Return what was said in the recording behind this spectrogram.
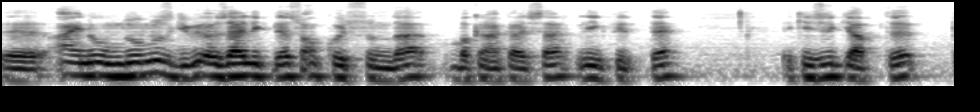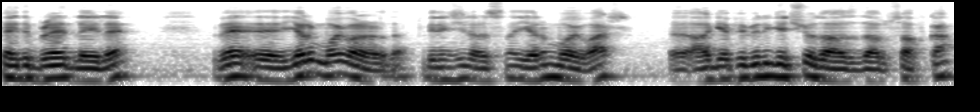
e, aynı umduğumuz gibi özellikle son koşusunda bakın arkadaşlar Linkfield'de ikincilik yaptı. Paddy Bradley ile ve e, yarım boy var arada. Birinciyle arasında yarım boy var. E, AGP 1'i geçiyordu az daha bu safkan.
